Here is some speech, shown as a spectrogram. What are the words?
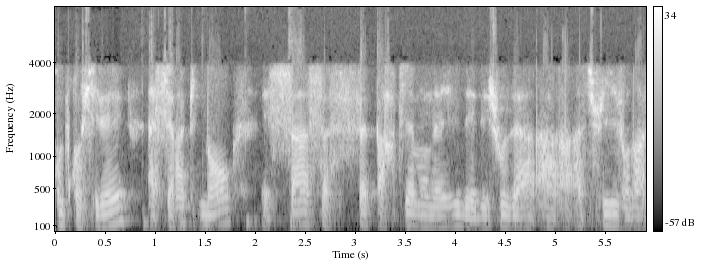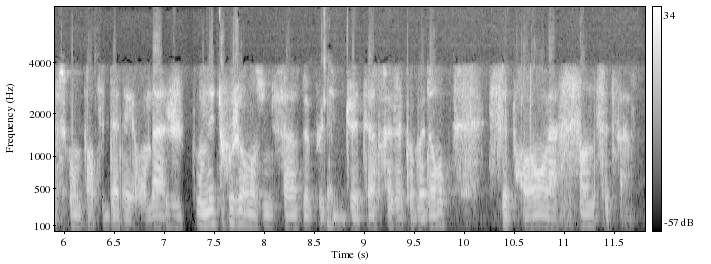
reprofilées assez rapidement. Et ça, ça fait partie à mon avis des, choses à suivre dans la seconde partie de l'année. On a on est toujours dans une phase de politique budgétaire très accommodante. C'est probablement la fin de cette phase.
